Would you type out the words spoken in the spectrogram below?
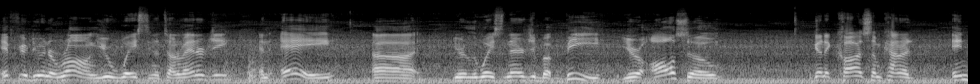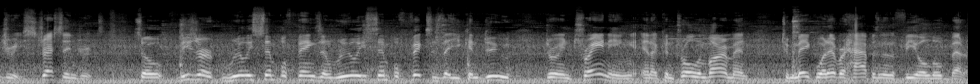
if you're doing it wrong, you're wasting a ton of energy. And A, uh, you're wasting energy, but B, you're also gonna cause some kind of injuries, stress injuries. So these are really simple things and really simple fixes that you can do during training in a controlled environment to make whatever happens in the field a little better.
